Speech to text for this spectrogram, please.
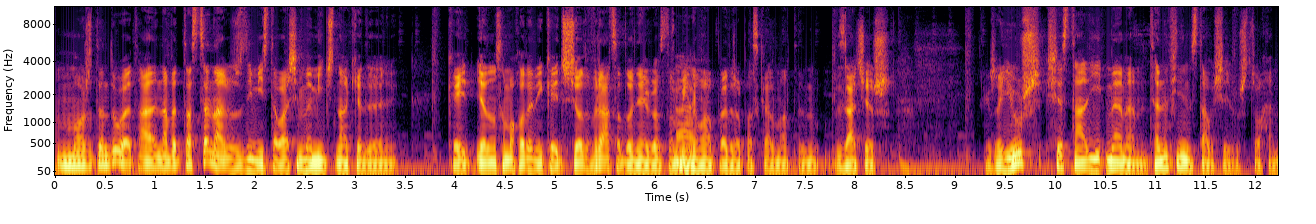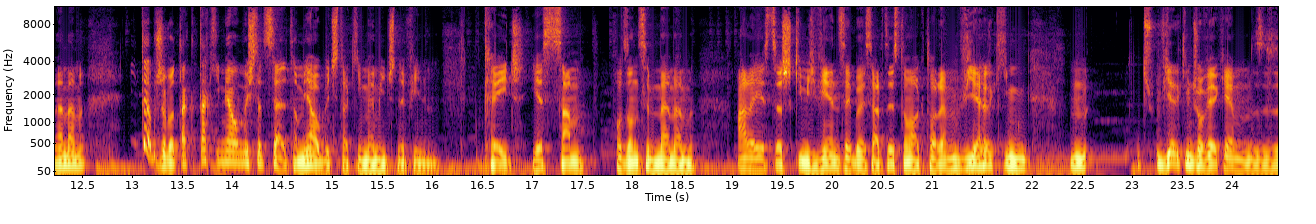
Może ten duet, ale nawet ta scena już z nimi stała się memiczna, kiedy Cage, jadą samochodem i Cage się odwraca do niego z tą Tak. miną, a Pedro Pascal ma ten zacierz. Także już się stali memem. Ten film stał się już trochę memem. I dobrze, bo tak, taki miał, myślę, cel. To miał być taki memiczny film. Cage jest sam chodzącym memem, ale jest też kimś więcej, bo jest artystą, aktorem, wielkim, mm, wielkim człowiekiem z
